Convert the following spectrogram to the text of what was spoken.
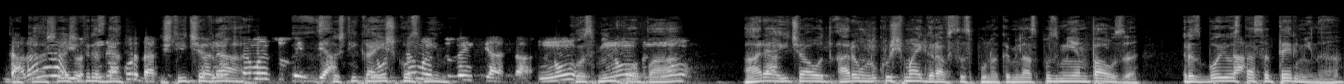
Da, Cred da, că da, așa da, e și eu firesc, sunt de da. acord, dar Știi ce că vrea- nu stăm în subvenția. să știi că nu aici stăm Cosmin- în subvenția asta. Nu, Cosmin nu, Popa nu, are Da. aici o, are un lucru și mai grav să spună, că mi l-a spus mie în pauză. Războiul Da. ăsta se termină,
